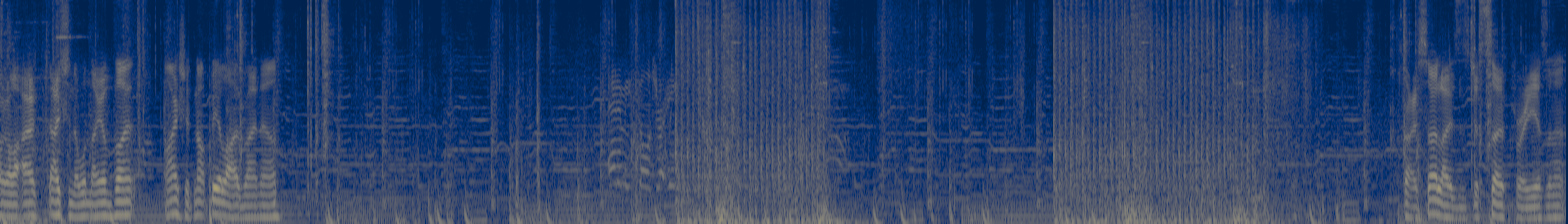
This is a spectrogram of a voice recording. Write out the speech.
I, I, I shouldn't have won that gunfight. I should not be alive right now. Bro, solos is just so free, isn't it?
